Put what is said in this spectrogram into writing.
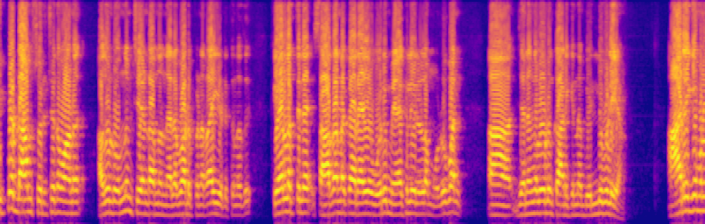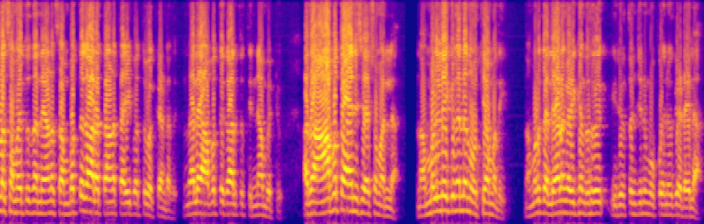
ഇപ്പൊ ഡാം സുരക്ഷിതമാണ് അതുകൊണ്ട് ഒന്നും ചെയ്യേണ്ട എന്ന നിലപാട് പിണറായി എടുക്കുന്നത്. കേരളത്തിലെ സാധാരണക്കാരായ ഒരു മേഖലയിലുള്ള മുഴുവൻ ജനങ്ങളോടും കാണിക്കുന്ന വെല്ലുവിളിയാണ്. ആരോഗ്യമുള്ള സമയത്ത് തന്നെയാണ് സമ്പത്ത് കാലത്താണ് തൈ പത്ത് വെക്കേണ്ടത്. എന്നാലേ ആപത്ത് കാലത്ത് തിന്നാൻ പറ്റൂ. അത് ആപത്തായതിനു ശേഷമല്ല. നമ്മളിലേക്ക് തന്നെ നോക്കിയാൽ മതി. നമ്മൾ കല്യാണം കഴിക്കുന്നത് ഇരുപത്തഞ്ചിനും മുപ്പതിനും ഒക്കെ ഇടയിലാണ്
